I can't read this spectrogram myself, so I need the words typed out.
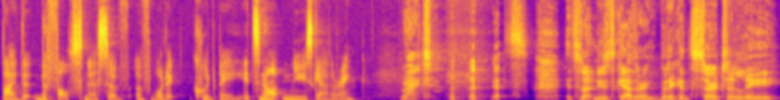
by the, the falseness of, of what it could be. It's not news gathering. Right. yes. It's not news gathering, but it can certainly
